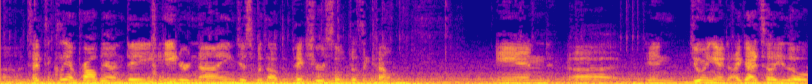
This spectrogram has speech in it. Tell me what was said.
uh, technically I'm probably on day eight or nine, just without the picture, so it doesn't count. And uh, in doing it, I gotta tell you though,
